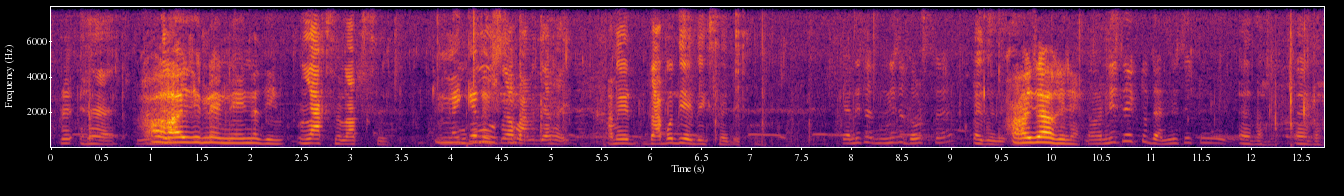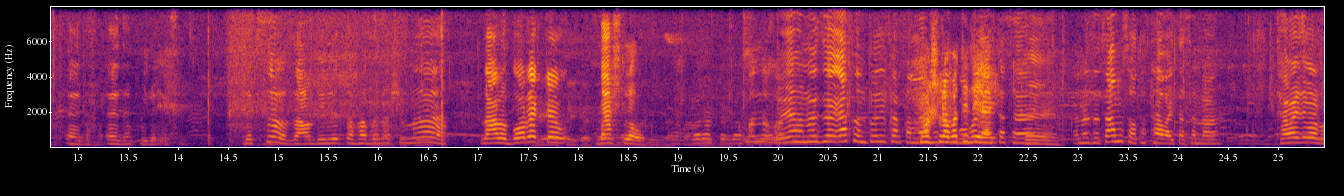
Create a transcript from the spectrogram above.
আপনি হ্যাঁ। হয় যে নেই নেই না দিন লাগছে লাগছে। আমি দেখাই। আমি ডাবো দিয়ে দেখছি দেখুন। দেখছ? জাল দিলে তো হবে না শোনা না আরও বড় একটা বাস লাও। এখন ওই যে এখন তৈরি করতাম মশলাপাতি দেয়। হ্যাঁ। চামচ অত খাওয়াইতেছে না। পারব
